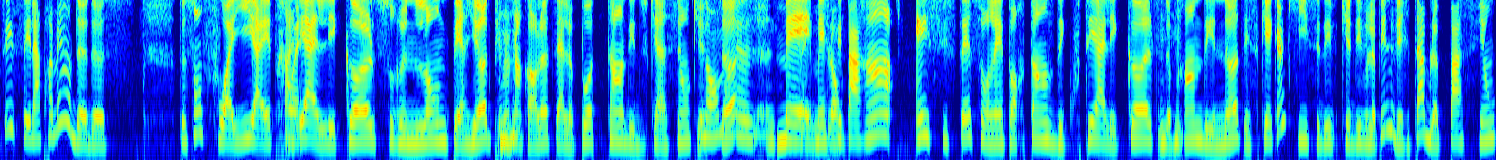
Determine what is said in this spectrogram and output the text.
Tu sais, c'est la première de, de, de son foyer à être allée à l'école sur une longue période. Puis même encore là, tu sais, elle n'a pas tant d'éducation que. Non, ça. mais Mais, ses parents insistaient sur l'importance d'écouter à l'école, tu sais, Mm-hmm. de prendre des notes. Et c'est quelqu'un qui, qui a développé une véritable passion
